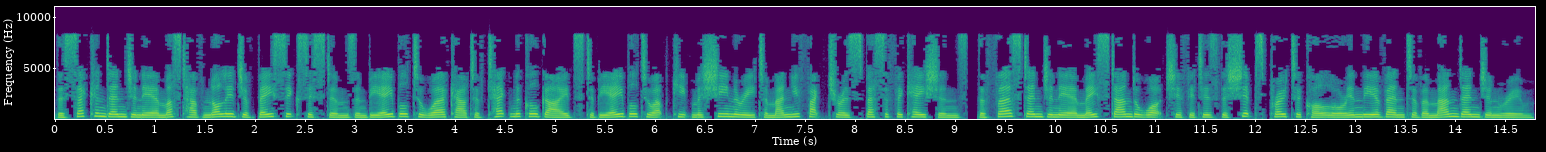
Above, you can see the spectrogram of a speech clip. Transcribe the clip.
the second engineer must have knowledge of basic systems and be able to work out of technical guides to be able to upkeep machinery to manufacturer's specifications. The first engineer may stand a watch if it is the ship's protocol or in the event of a manned engine room.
